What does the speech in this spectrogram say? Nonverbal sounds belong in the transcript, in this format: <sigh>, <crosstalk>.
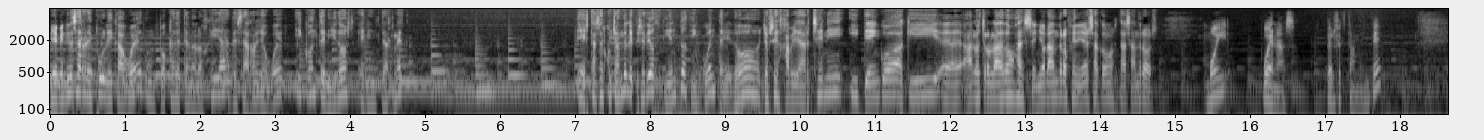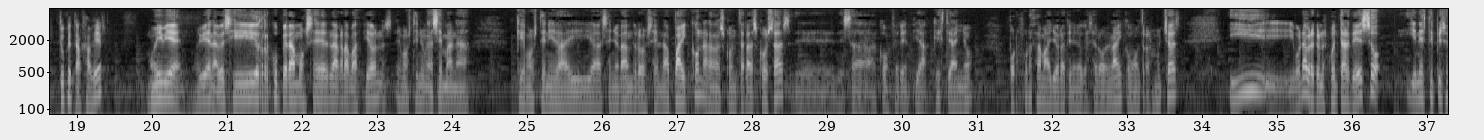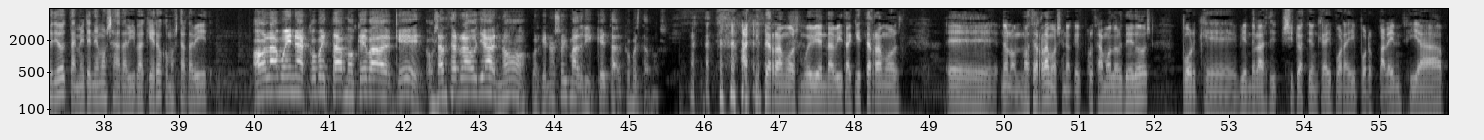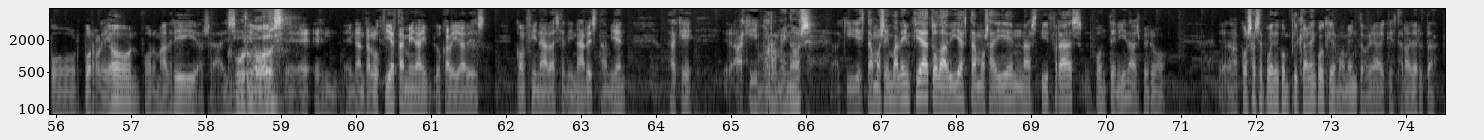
Bienvenidos a República Web, un podcast de tecnología, desarrollo web y contenidos en Internet. Estás escuchando el episodio 152. Yo soy Javier Archeni y tengo aquí eh, al otro lado al señor Andros Feniosa. ¿Cómo estás, Andros? Muy buenas, perfectamente. ¿Tú qué tal, Javier? Muy bien, muy bien. A ver si recuperamos eh, la grabación. Hemos tenido una semana que hemos tenido ahí al señor Andros en la PyCon, ahora nos contará las cosas de, esa conferencia que este año por fuerza mayor ha tenido que ser online, como otras muchas. Y, bueno, a ver qué nos cuentas de eso. Y en este episodio también tenemos a David Vaquero. ¿Cómo estás, David? Hola, buenas, ¿cómo estamos? ¿Qué va? ¿Qué? ¿Os han cerrado ya? No, porque no soy Madrid. ¿Qué tal? ¿Cómo estamos? <laughs> aquí cerramos, muy bien, David. Aquí cerramos. Eh, no, no, no cerramos, sino que cruzamos los dedos porque viendo la situación que hay por ahí, por Palencia, por, por León, por Madrid, o sea, hay sitios, eh, en, en, Andalucía también hay localidades confinadas, en Linares también, o sea que aquí por lo menos, aquí estamos en Valencia, todavía estamos ahí en unas cifras contenidas, pero la cosa se puede complicar en cualquier momento, ¿eh? hay que estar alerta.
